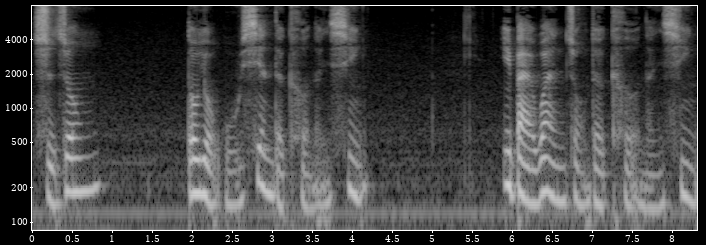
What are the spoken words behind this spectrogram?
始终都有无限的可能性，一百万种的可能性，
